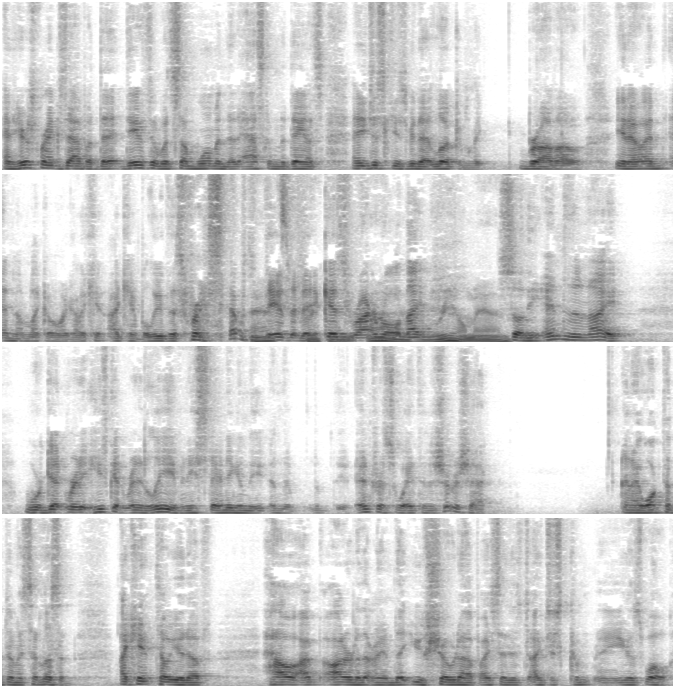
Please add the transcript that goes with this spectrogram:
and here's Frank Zappa da- dancing with some woman that asked him to dance, and he just gives me that look, and I'm like, "Bravo," you know, and, and I'm like, "Oh my god, I can't I can't believe this." Frank Zappa's That's dancing to Kiss "Rock and Roll All Night." Real man. So the end of the night, we're getting ready. He's getting ready to leave, and he's standing in the in the, the, the entranceway to the Sugar Shack. And I walked up to him and said, "Listen, I can't tell you enough how I'm honored that I am that you showed up." I said, it's, "I just," come, he goes, "Well,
